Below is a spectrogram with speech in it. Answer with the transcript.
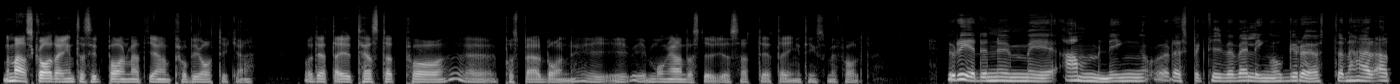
Man skadar inte sitt barn med att ge en probiotika. Och detta är ju testat på, eh, på spädbarn i, i, i många andra studier så att detta är ingenting som är farligt. Hur är det nu med amning respektive välling och gröt? Den här att,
